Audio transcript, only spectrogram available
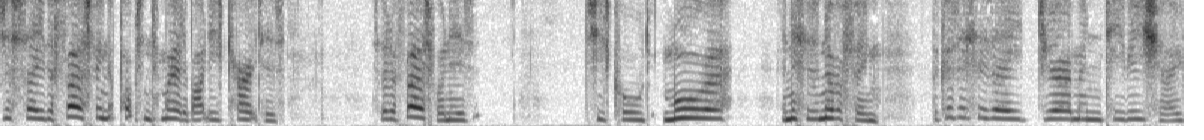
just say the first thing that pops into my head about these characters. So the first one is she's called Maura, and this is another thing. Because this is a German TV show,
